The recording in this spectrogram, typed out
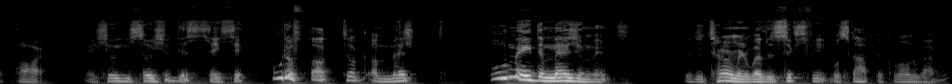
apart. Make sure you social distance. Who the fuck took a measure? Who made the measurements to determine whether six feet will stop the coronavirus.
